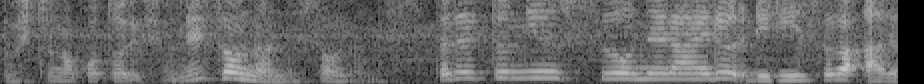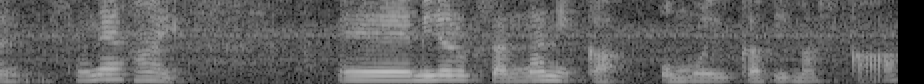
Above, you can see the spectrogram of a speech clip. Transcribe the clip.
露出のことですよね。そうなんですそうなんです。ストレートニュースを狙えるリリースがあるんですよね、はい、えー、ミドルクさん何か思い浮かびますか？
